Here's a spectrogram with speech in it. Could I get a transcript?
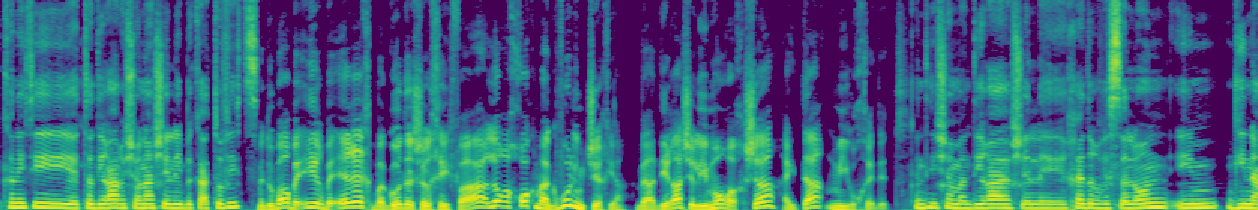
קניתי את הדירה הראשונה שלי בקטוביץ. מדובר בעיר בערך בגודל של חיפה, לא רחוק מהגבול עם צ'כיה, והדירה של לימור רכשה הייתה מיוחדת. קניתי שם דירה של אה, חדר וסלון עם גינה.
